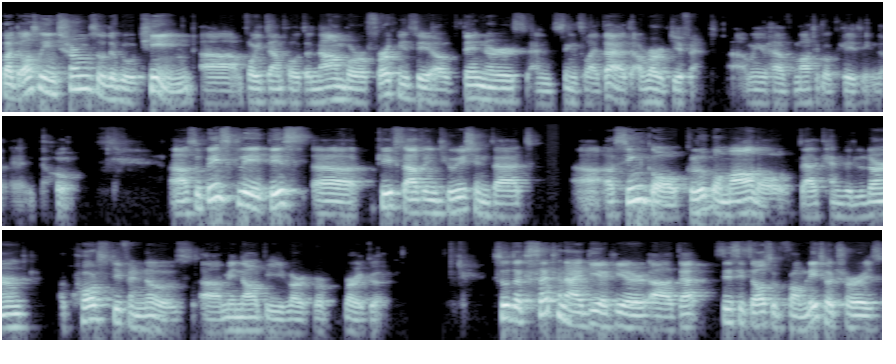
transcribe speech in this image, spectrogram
But also in terms of the routine, uh, for example, the number frequency of dinners and things like that are very different uh, when you have multiple kids in the, in the home. Uh, so basically, this gives us the intuition that a single global model that can be learned across different nodes uh, may not be very, very good. So the second idea here uh, that this is also from literature is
